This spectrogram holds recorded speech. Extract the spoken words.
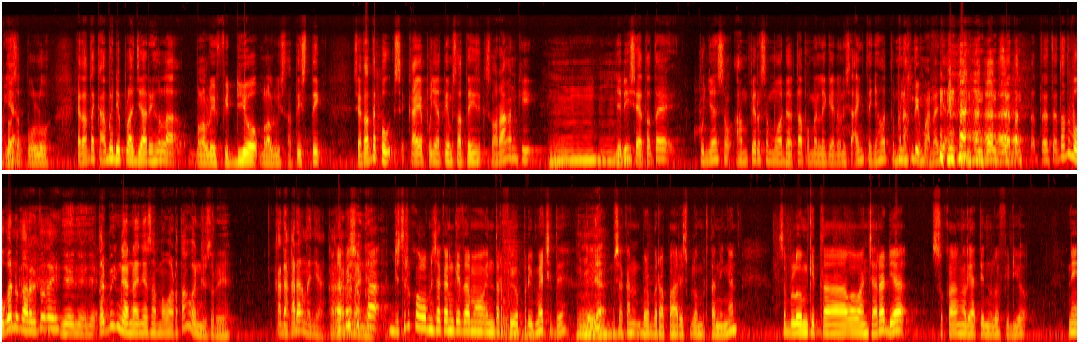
atau Iya. 10. Eta teh KB dipelajari heula melalui video, melalui statistik. Saya teh pu- kayak punya tim statistik sorangan ki. Jadi saya teh punya se- hampir semua data pemain Liga Indonesia aing nyaho teu menang tim mana nya. Saya teh boga nu itu eh. Iya iya iya. Tapi nggak nanya sama wartawan justru ya. Kadang-kadang nanya. Karena Tapi kan suka justru kalau misalkan kita mau interview pre-match gitu ya, Iya. misalkan beberapa hari sebelum pertandingan, sebelum kita wawancara dia suka ngeliatin dulu video. Ini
